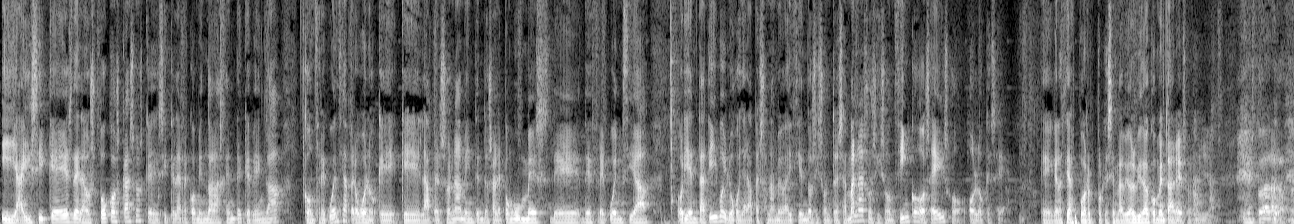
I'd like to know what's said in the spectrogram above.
y ahí sí que es de los pocos casos que sí que le recomiendo a la gente que venga con frecuencia, pero bueno, que, la persona me intente, o sea, le pongo un mes de, frecuencia orientativo y luego ya la persona me va diciendo si son tres semanas o si son cinco o seis o, lo que sea. Eh, gracias por, porque se me había olvidado comentar eso, Roger. Tienes toda la razón.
